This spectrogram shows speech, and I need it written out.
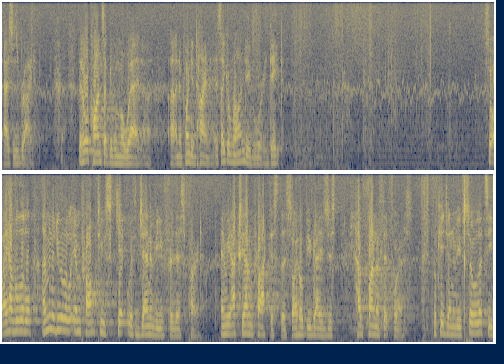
as his bride. that whole concept of a moed, uh, uh, an appointed time, it's like a rendezvous or a date. So I have a little, I'm going to do a little impromptu skit with Genevieve for this part. And we actually haven't practiced this, so I hope you guys just have fun with it for us. Okay, Genevieve, so let's see.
